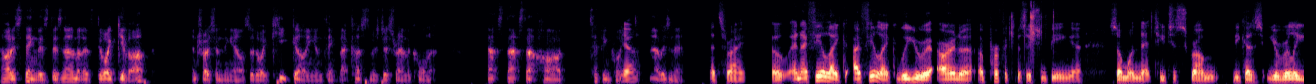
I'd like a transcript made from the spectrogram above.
hardest thing there's there's an element of do i give up and try something else or do i keep going and think that customer's just around the corner that's that's that hard tipping point Yeah. no isn't it That's right. Oh, and I feel like I feel like well, you are in a, a perfect position being uh, someone that teaches Scrum because you're really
